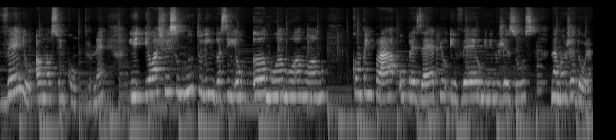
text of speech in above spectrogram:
veio ao nosso encontro, né? E, e eu acho isso muito lindo, assim, eu amo, amo, amo, amo contemplar o presépio e ver o menino Jesus na manjedoura.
